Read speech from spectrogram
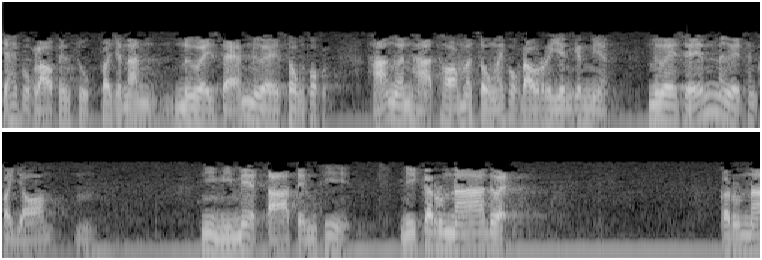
จะให้พวกเราเป็นสุข เพราะฉะนั้นเหนื่อยแสนเหนื่อยส่งพวกหาเงินหาทองมาส่งให้พวกเราเรียนกันเนี่ย เหนื่อยเสนเหนื่อยท่านก็ยอมนี่มีเมตตาเต็มที่ มีกรุณาด้วย กรุณา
